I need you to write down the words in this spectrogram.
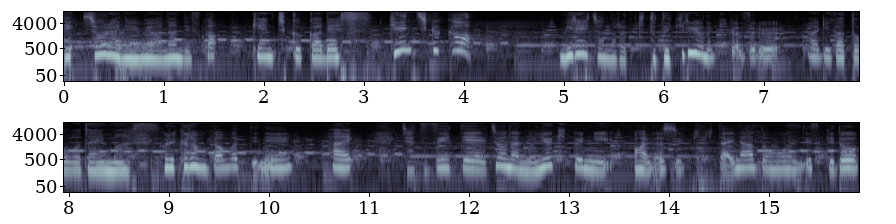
え将来の夢は何ですか？建築家です。建築家ミレイちゃんならきっとできるような気がするありがとうございます。これからも頑張ってねはい。じゃあ続いて長男のゆうきくんにお話聞きたいなと思うんですけど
